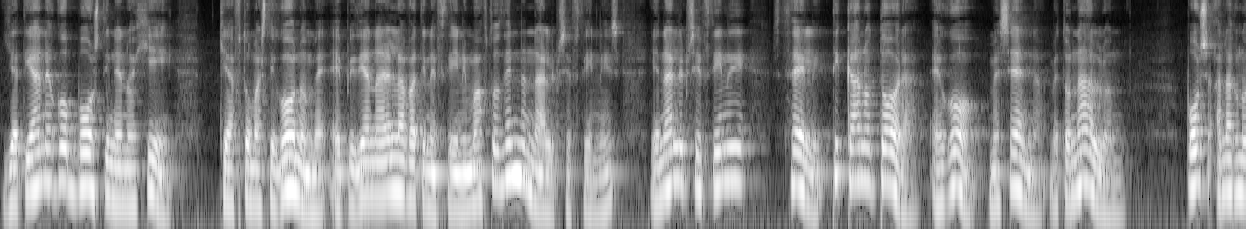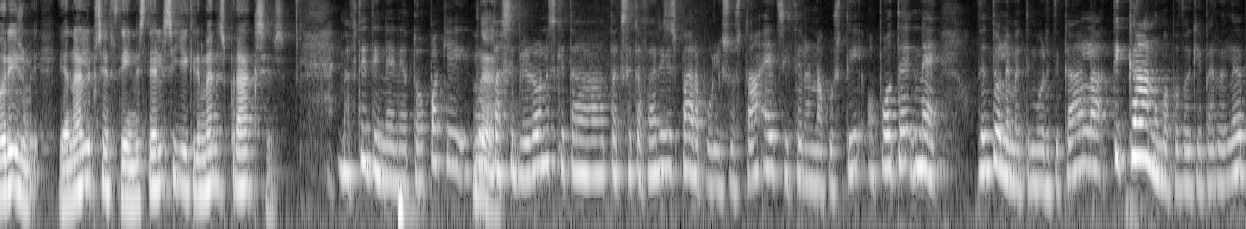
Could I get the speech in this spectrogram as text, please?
Γιατί αν εγώ μπω στην ενοχή και αυτομαστιγώνομαι επειδή ανέλαβα την ευθύνη μου, αυτό δεν είναι ανάληψη ευθύνης. Η ανάληψη ευθύνη θέλει τι κάνω τώρα, εγώ, με σένα, με τον άλλον. Πώς αναγνωρίζουμε. Η ανάληψη ευθύνη θέλει συγκεκριμένες πράξεις. Με αυτή την έννοια το είπα και ναι. τα συμπληρώνεις και τα, τα ξεκαθαρίζεις πάρα πολύ σωστά. Έτσι ήθελα να ακουστεί. Οπότε, ναι, δεν το λέμε τιμωρητικά, αλλά τι κάνουμε από εδώ και πέρα. Δηλαδή,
